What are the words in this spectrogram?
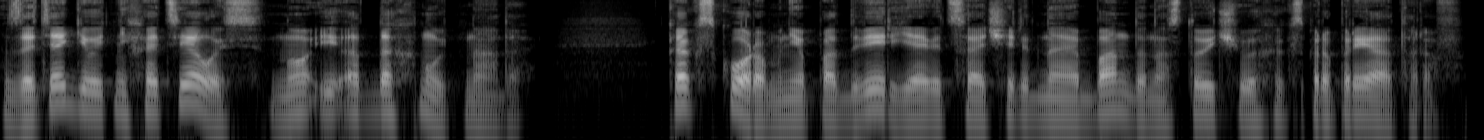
Затягивать не хотелось, но и отдохнуть надо. Как скоро мне под дверь явится очередная банда настойчивых экспроприаторов.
